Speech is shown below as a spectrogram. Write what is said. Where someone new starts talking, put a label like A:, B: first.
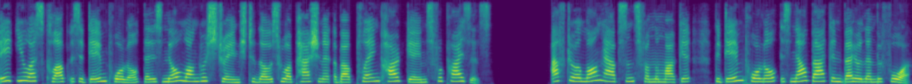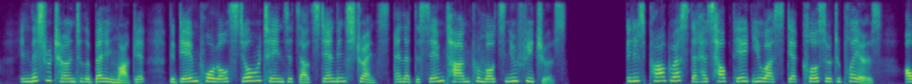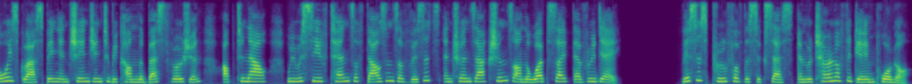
A: 8US Club is a game portal that is no longer strange to those who are passionate about playing card games for prizes. After a long absence from the market, the game portal is now back and better than before. In this return to the betting market, the game portal still retains its outstanding strengths and at the same time promotes new features. It is progress that has helped 8US get closer to players, always grasping and changing to become the best version. Up to now, we receive tens of thousands of visits and transactions on the website every day. This is proof of the success and return of the game portal.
